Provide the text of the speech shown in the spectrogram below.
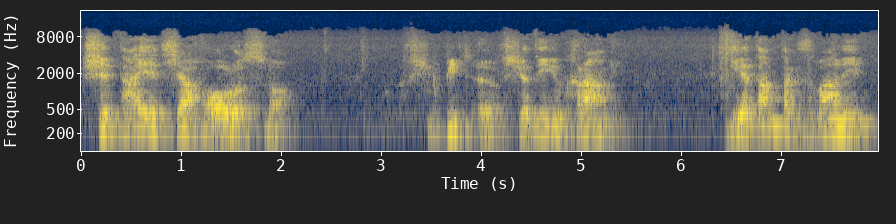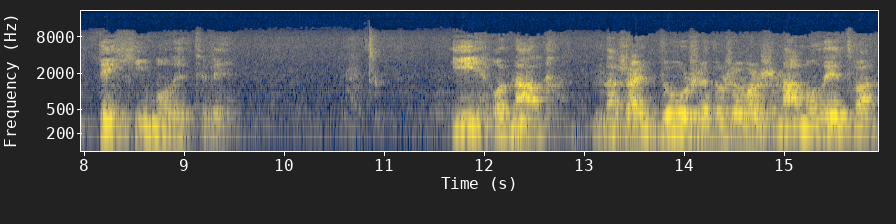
читається голосно під, е, в святій храмі. Є там так звані тихі молитви. І одна, на жаль, дуже-дуже важна молитва,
